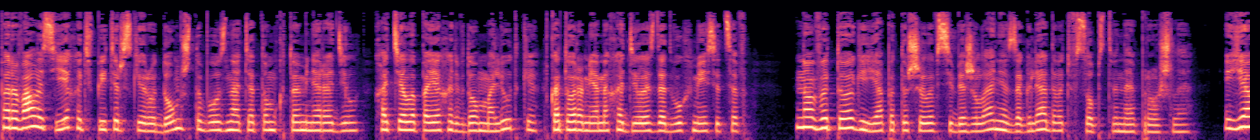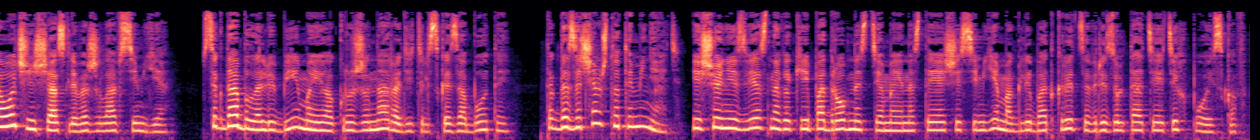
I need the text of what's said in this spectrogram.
Порывалась ехать в питерский роддом, чтобы узнать о том, кто меня родил. Хотела поехать в дом малютки, в котором я находилась до двух месяцев. Но в итоге я потушила в себе желание заглядывать в собственное прошлое. Я очень счастливо жила в семье. Всегда была любима и окружена родительской заботой. Тогда зачем что-то менять? Еще неизвестно, какие подробности о моей настоящей семье могли бы открыться в результате этих поисков.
